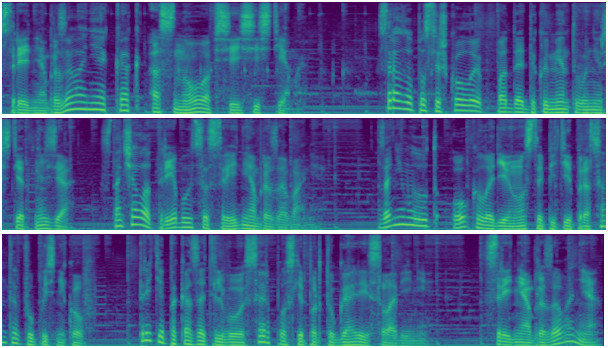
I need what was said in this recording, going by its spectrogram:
Среднее образование как основа всей системы. Сразу после школы подать документы в университет нельзя. Сначала требуется среднее образование. За ним идут около 95% выпускников. Третий показатель в после Португалии и Словении – Среднее образование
